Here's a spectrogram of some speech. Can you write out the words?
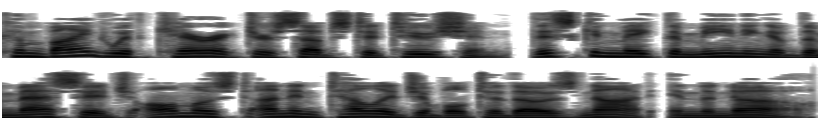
Combined with character substitution, this can make the meaning of the message almost unintelligible to those not in the know.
